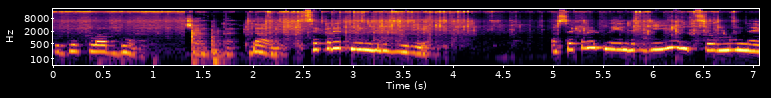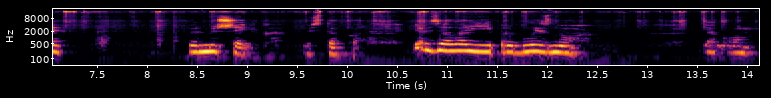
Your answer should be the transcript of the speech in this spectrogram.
куди кладу. Дівчатка. Далі, секретний інгредієнт. А секретний інгредієнт це у мене вермішелька. Ось така. Я взяла її приблизно, як вам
